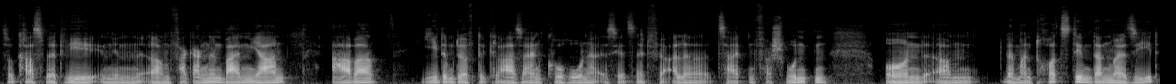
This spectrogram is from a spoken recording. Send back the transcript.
so krass wird wie in den ähm, vergangenen beiden Jahren. Aber jedem dürfte klar sein, Corona ist jetzt nicht für alle Zeiten verschwunden. Und ähm, wenn man trotzdem dann mal sieht,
